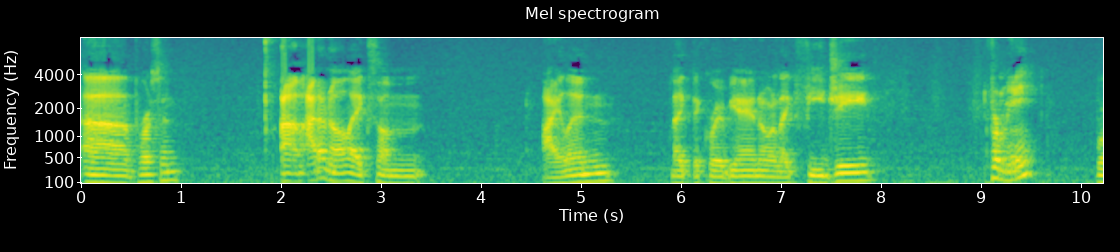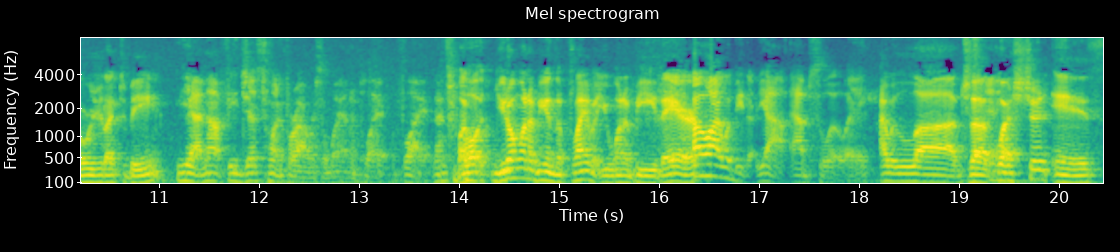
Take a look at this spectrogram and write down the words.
Uh, person? Um, I don't know, like some island, like the Caribbean or like Fiji. For me? Where would you like to be? Yeah, not Fiji, just 24 hours away on a pla- flight. That's why. Well, you don't want to be in the plane, but you want to be there. oh, I would be there. Yeah, absolutely. I would love the any- question is,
